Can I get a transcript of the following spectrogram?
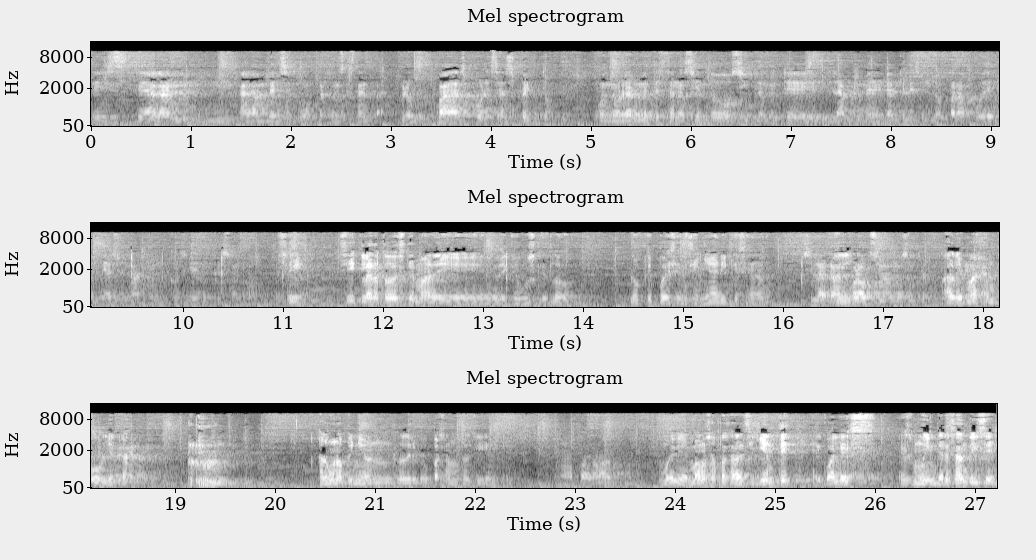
este, hagan, hagan verse como personas que están preocupadas por ese aspecto, cuando realmente están haciendo simplemente la primera idea que les vino para poder limpiar su imagen y considero que eso no... Sí, sí, claro, todo es tema de, de que busques lo, lo que puedes enseñar y que sea Sí, la, la al- mejor opción no simplemente... a la imagen pública. ¿Alguna opinión, Rodrigo? Pasamos al siguiente. No, pasamos. Muy bien, vamos a pasar al siguiente, el cual es, es muy interesante. Dice,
